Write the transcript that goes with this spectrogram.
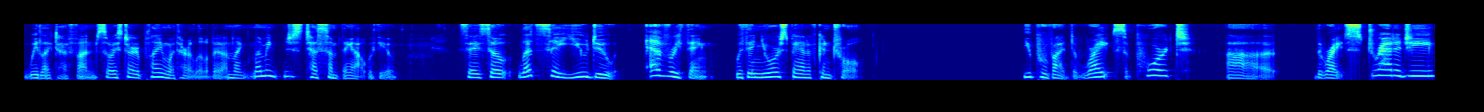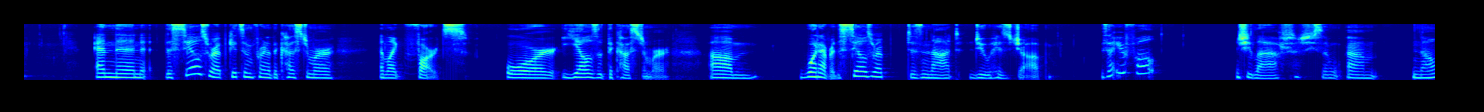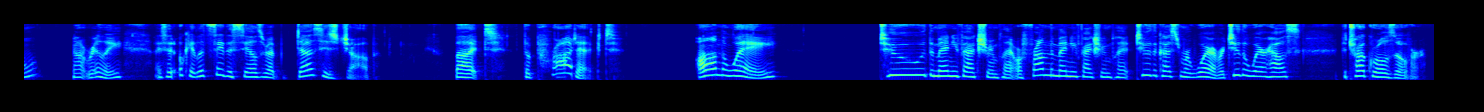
we like to have fun. So I started playing with her a little bit. I'm like, let me just test something out with you. Say, so let's say you do everything within your span of control. You provide the right support, uh, the right strategy, and then the sales rep gets in front of the customer and like farts or yells at the customer. Um, whatever. The sales rep does not do his job. Is that your fault? And she laughed. She said, um, No, not really. I said, Okay, let's say the sales rep does his job, but the product on the way to the manufacturing plant or from the manufacturing plant to the customer, wherever, to the warehouse, the truck rolls over.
